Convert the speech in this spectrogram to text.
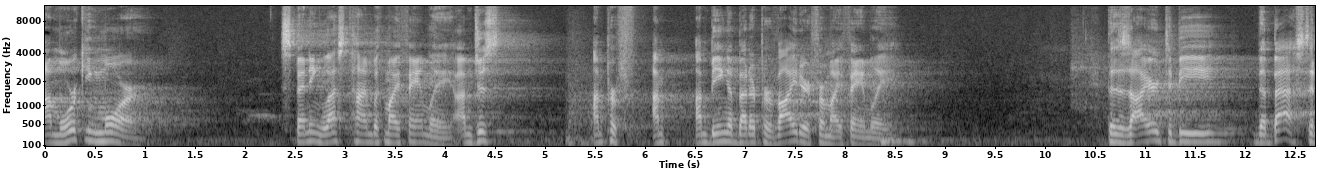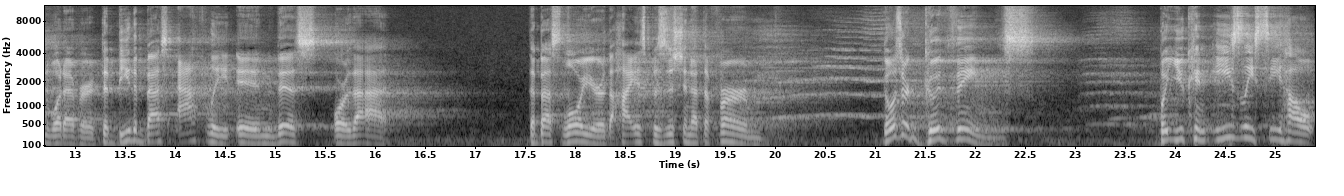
I'm working more, spending less time with my family. I'm just, I'm, perf- I'm, I'm being a better provider for my family. The desire to be the best in whatever, to be the best athlete in this or that, the best lawyer, the highest position at the firm. Those are good things. But you can easily see how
